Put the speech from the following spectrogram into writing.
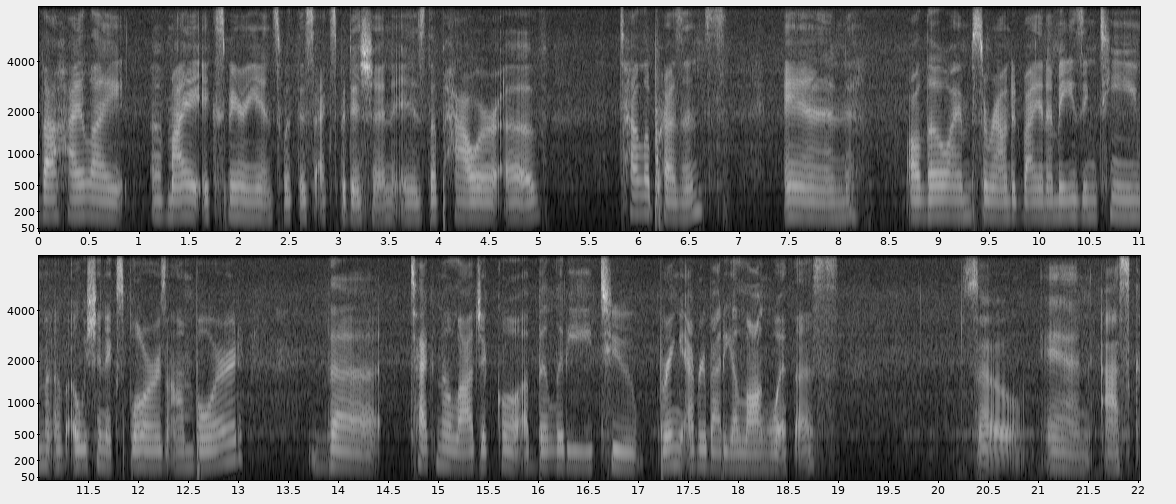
the highlight of my experience with this expedition is the power of telepresence. And although I'm surrounded by an amazing team of ocean explorers on board, the technological ability to bring everybody along with us so, and ask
